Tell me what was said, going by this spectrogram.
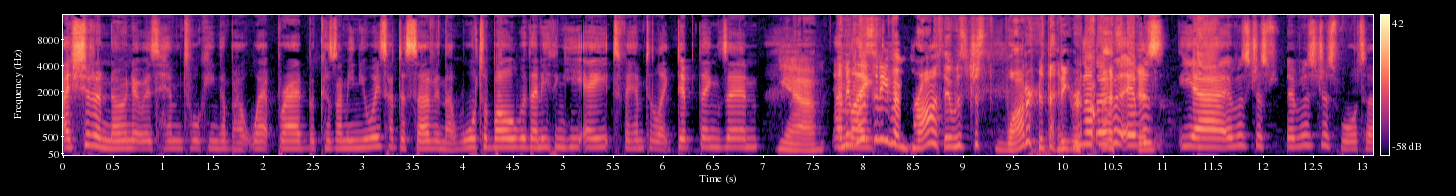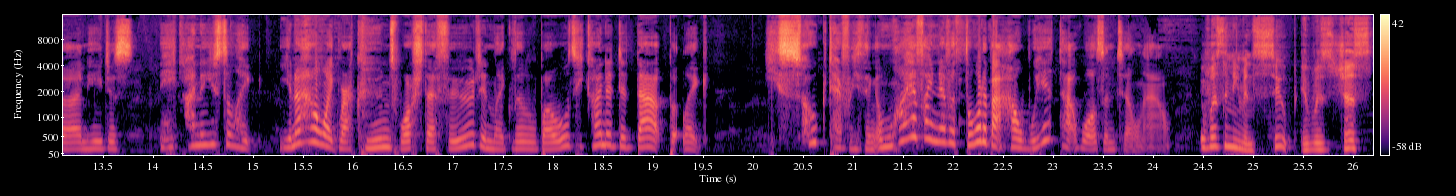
I should have known it was him talking about wet bread because I mean, you always had to serve him that water bowl with anything he ate for him to like dip things in. Yeah, and, And, it like- wasn't even broth; it was just water that he No, it, requested. wa- it was yeah, it was just it was just water, and he just he kind of used to like you know how like raccoons wash their food in like little bowls. He kind of did that, but like he soaked everything. And why have I never thought about how weird that was until now? It wasn't even soup; it was just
